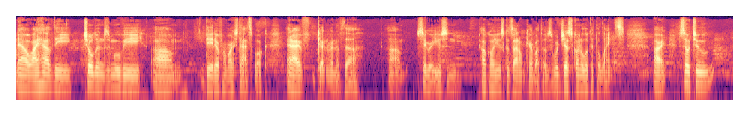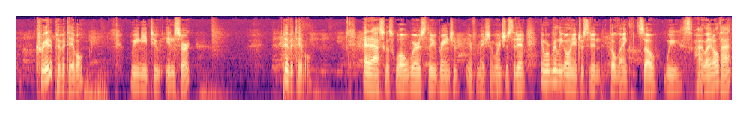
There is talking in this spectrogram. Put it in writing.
Now I have the children's movie um, data from our stats book and I've gotten rid of the um, cigarette use and alcohol use because I don't care about those. We're just going to look at the lengths. Alright, so to create a pivot table we need to insert pivot table. and it asks us, well, where's the range of information we're interested in? And we're really only interested in the length. So we highlight all that,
